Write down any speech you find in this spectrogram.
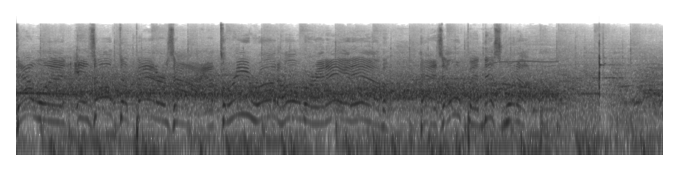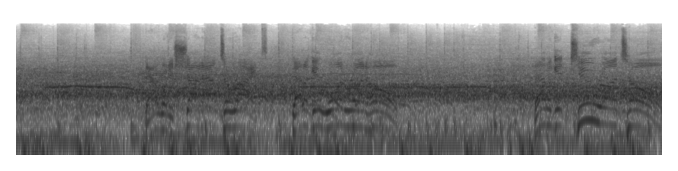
That one is off the batter's eye. A three-run homer and A&M has opened this one up. That one is shot out to right. That'll get one run home. That'll get two runs home.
